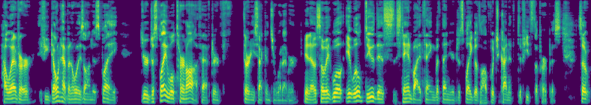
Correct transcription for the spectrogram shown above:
However, if you don't have an always on display, your display will turn off after 30 seconds or whatever, you know, so it will, it will do this standby thing, but then your display goes off, which kind of defeats the purpose. So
